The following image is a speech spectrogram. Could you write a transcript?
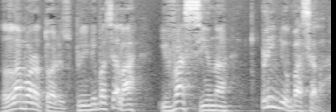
Laboratórios Plínio Bacelar e Vacina Plínio Bacelar.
